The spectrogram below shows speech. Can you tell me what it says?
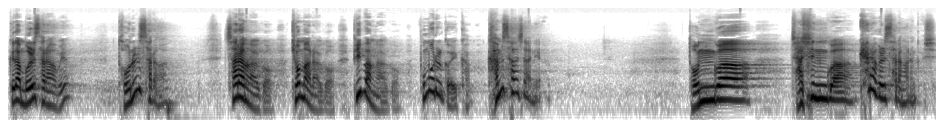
그다음 뭘 사랑하고요? 돈을 사랑하고, 사랑하고, 교만하고, 비방하고, 부모를 거역하고, 감사하지 아니하고. 돈과 자신과 쾌락을 사랑하는 것이.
